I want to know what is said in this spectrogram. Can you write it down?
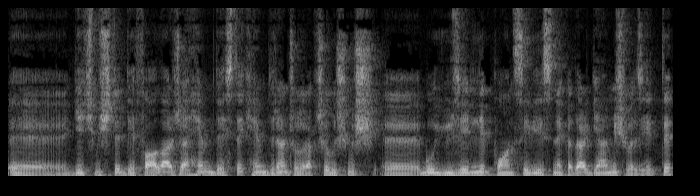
e, geçmişte defalarca hem destek hem direnç olarak çalışmış. E, bu 150 puan seviyesine kadar gelmiş vaziyette.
